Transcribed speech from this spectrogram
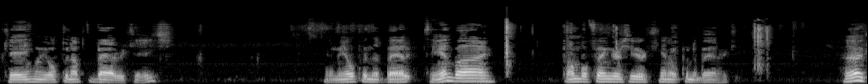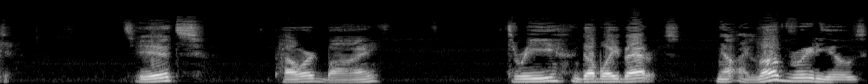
Okay, we open up the battery case. Let me open the battery. Stand by. Fumble fingers here. Can't open the battery case. Okay. It's powered by three AA batteries. Now, I love radios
